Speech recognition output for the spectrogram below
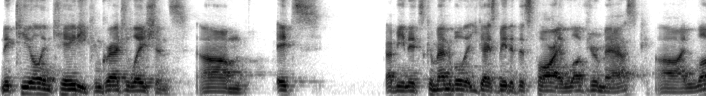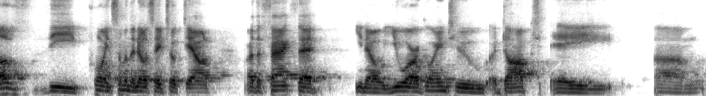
Nikhil and Katie, congratulations. Um, it's, I mean, it's commendable that you guys made it this far. I love your mask. Uh, I love the point. Some of the notes I took down are the fact that you know you are going to adopt a um,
